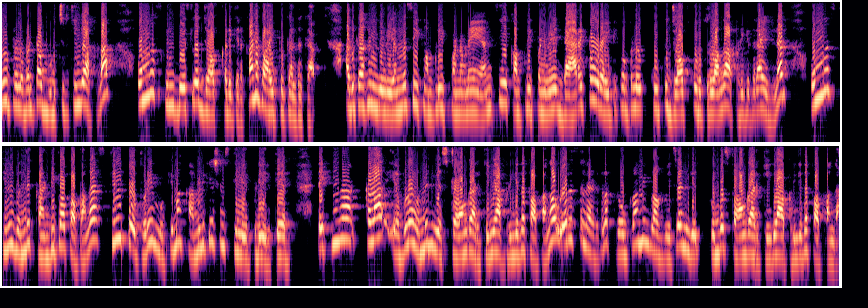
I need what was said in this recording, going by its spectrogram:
கம்ப்யூட்டர் ரெலவெண்டா முடிச்சிருக்கீங்க அப்படின்னா உங்க ஸ்கில் பேஸ்ல ஜாப் கிடைக்கிறதுக்கான வாய்ப்புகள் இருக்கு. அதுக்காக நீங்க ஒரு எம்எஸ்சி கம்ப்ளீட் பண்ணவே எம்சிஏ கம்ப்ளீட் பண்ணவே டைரக்டா ஒரு ஐடி கம்பெனில கூப்பிட்டு ஜாப் கொடுத்துருவாங்க அப்படிங்கிறதா இல்ல. உங்க ஸ்கில் வந்து கண்டிப்பா பார்ப்பாங்க. ஸ்கில் பொறுத்தவரை முக்கியமா கம்யூனிகேஷன் ஸ்கில் எப்படி இருக்கு? டெக்னிக்கலா எவ்வளவு வந்து நீங்க ஸ்ட்ராங்கா இருக்கீங்க அப்படிங்கிறத பார்ப்பாங்க. ஒரு சில இடத்துல ப்ரோக்ராமிங் லாங்குவேஜ்ல நீங்க ரொம்ப ஸ்ட்ராங்கா இருக்கீங்களா அப்படிங்கிறத பார்ப்பாங்க.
